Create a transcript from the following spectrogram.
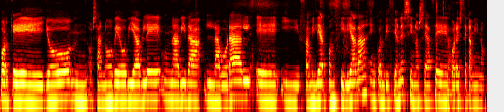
porque yo, mm, o sea, no veo viable una vida laboral eh, y familiar conciliada en condiciones si no se hace Claro. por este camino.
